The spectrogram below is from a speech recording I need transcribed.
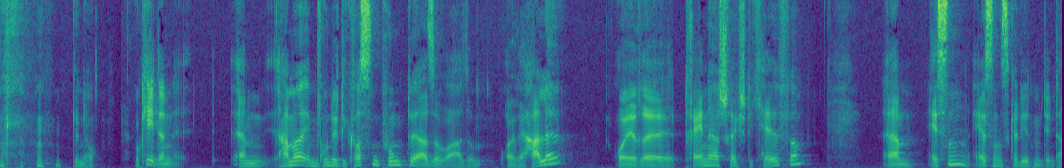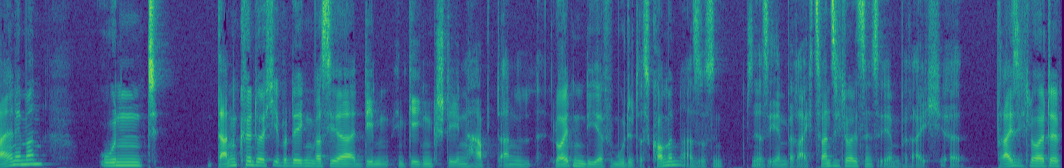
genau. Okay, dann ähm, haben wir im Grunde die Kostenpunkte, also, also eure Halle, eure Trainer, Schrägstrich Helfer, ähm, Essen, Essen skaliert mit den Teilnehmern und dann könnt ihr euch überlegen, was ihr dem entgegenstehen habt an Leuten, die ihr vermutet, dass kommen. Also sind, sind das eher im Bereich 20 Leute, sind es eher im Bereich äh, 30 Leute.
